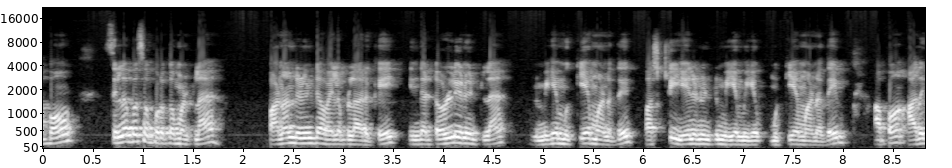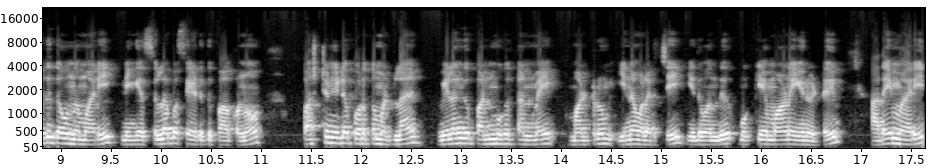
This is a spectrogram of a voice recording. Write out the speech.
அப்போ சிலபஸை பொறுத்த மட்டும் பன்னெண்டு யூனிட் அவைலபிளாக இருக்குது இந்த டுவெல் யூனிட்டில் மிக முக்கியமானது ஃபஸ்ட்டு ஏழு யூனிட் மிக மிக முக்கியமானது. அப்போ அதுக்கு தகுந்த மாதிரி நீங்கள் சிலபஸை எடுத்து பார்க்கணும். ஃபர்ஸ்ட் யூனிட்டை பொறுத்த மட்டும் விலங்கு பன்முகத்தன்மை மற்றும் இன வளர்ச்சி இது வந்து முக்கியமான யூனிட்டு அதே மாதிரி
